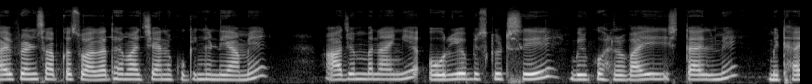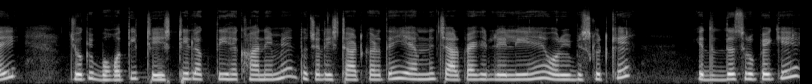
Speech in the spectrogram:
हाय फ्रेंड्स आपका स्वागत है हमारे चैनल कुकिंग इंडिया में। आज हम बनाएँगे ओरियो बिस्किट से बिल्कुल हलवाई स्टाइल में मिठाई, जो कि बहुत ही टेस्टी लगती है खाने में। तो चलिए स्टार्ट करते हैं। ये हमने चार पैकेट ले लिए हैं ओरियो बिस्कुट के। ये दस दस रुपये के,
